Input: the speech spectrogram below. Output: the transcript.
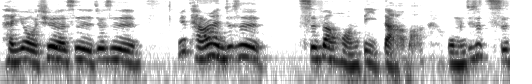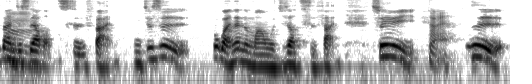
很有趣的是，就是因为台湾人就是吃饭皇帝大嘛，我们就是吃饭就是要吃饭，嗯、你就是不管再怎么忙，我就是要吃饭，所以对，就是。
